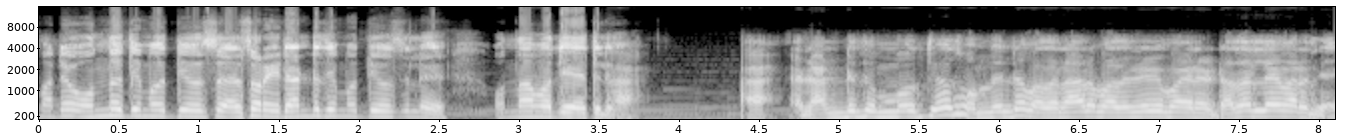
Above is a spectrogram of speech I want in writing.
മറ്റേ ഒന്ന് തിമോത്യോസ് സോറി രണ്ട് തിമോത്യോസിൽ ഒന്നാം അധ്യായത്തിൽ. ആ, രണ്ട് തിമ്മോത്യോസ് ഒന്നിന്റെ പതിനാറ് പതിനേഴ് പതിനെട്ട് അതല്ലേ പറഞ്ഞേ?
